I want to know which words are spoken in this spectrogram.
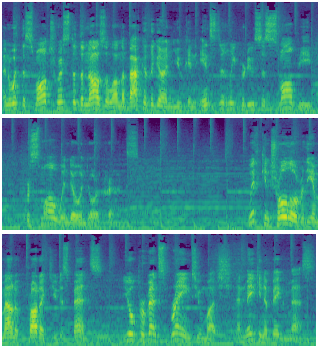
And with the small twist of the nozzle on the back of the gun, you can instantly produce a small bead for small window and door cracks. With control over the amount of product you dispense, you'll prevent spraying too much and making a big mess.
